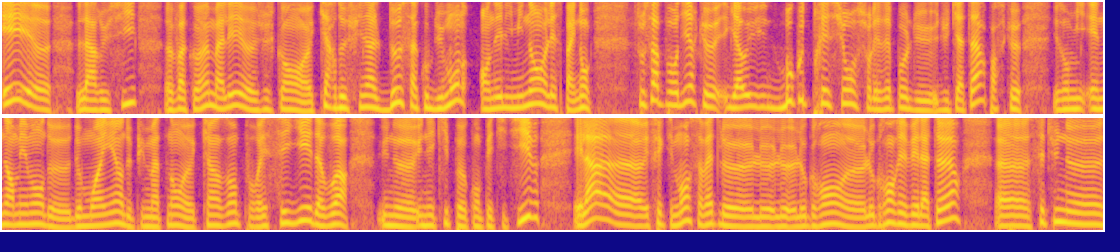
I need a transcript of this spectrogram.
Et la Russie va quand même aller jusqu'en quart de finale de sa Coupe du Monde en éliminant l'Espagne. Donc tout ça pour dire qu'il y a eu beaucoup de pression sur les épaules du, du Qatar parce que ils ont mis énormément de, de, moyens depuis maintenant 15 ans pour essayer d'avoir une, une, équipe compétitive. Et là, euh, effectivement, ça va être le, le, le grand, euh, le grand révélateur. Euh, c'est une,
